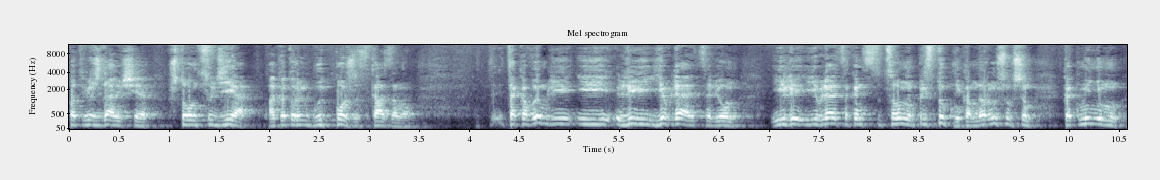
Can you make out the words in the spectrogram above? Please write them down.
подтверждающий, что он судья, о которых будет позже сказано. Таковым ли, и, ли является ли он, или является конституционным преступником, нарушившим как минимум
